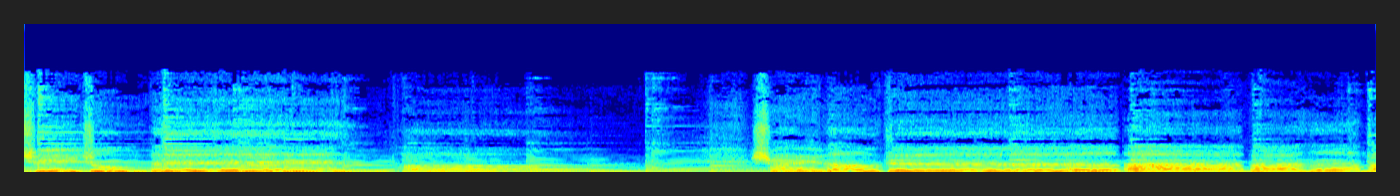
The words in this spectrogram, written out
水中奔跑衰老的爸爸和妈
